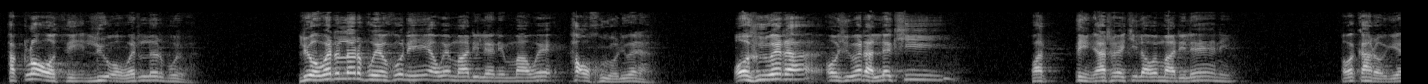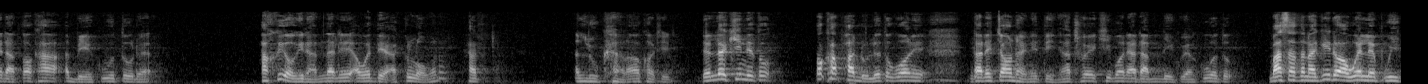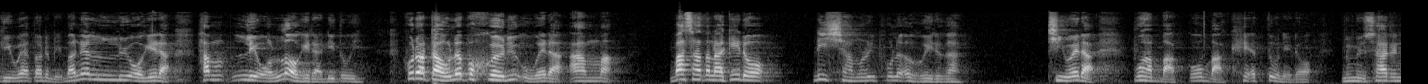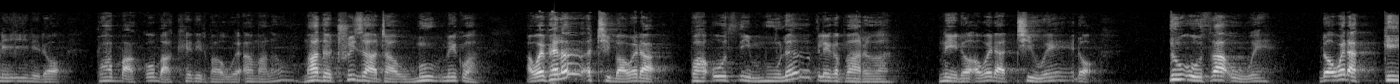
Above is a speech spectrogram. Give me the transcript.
ဟကလောအသီလူအဝဲတလဘွေပါလူအဝဲတလဘွေခုနေအဝဲမာဒီလဲနေမဝဲဟောက်ခူရောဒီဝဲတာအော်ဟူဝဲတာအော်ဟူဝဲတာလက်ခိဘာတင်ညာထွဲခိလောဝဲမာဒီလဲနေ အဝဲကတော့ကြီးတာတော့ခအဘေကူတို့တဲ့ဟာခိရောကြီးတာနဲ့အဝဲတဲ့အကလောမနော်ဟာအလူခံတော့ခေါ်တီလက်ခိနေတော့တော့ခဖတ်လို့လေတော့ကောနေဒါတဲ့ကြောင်းထိုင်နေတင်ညာထွဲခိဘောနဲ့အတာမေကွယ်ကူတော့ဘာသာတနာကိတော့အဝဲလေပွီကီဝဲတော့တပြီဘာနဲ့လူအော်ကေတာဟမ်လီအော်လော့ကေတာဒီတူခုတော့တောက်လေပခွေဒီဦးဝဲတာအာမဘာသာတနာကိတော့ဒီရှာမရီဖိုးလေအဝေတကချီဝဲတာဘွားပါကောပါခဲအတုနေတော့မမစာတနီဤနေတော့ ဘွားပါကောပါခဲဒီတပါဝဲအာမလော mother teresa တာဦးမူမေကွာအဝဲဖဲလားအထီပါဝဲတာဘွားအိုးစီမူလေကလေကပါတော့နေတော့အဝဲတာထီဝဲတော့သူ့ဥသဥဝဲတော့အဝဲတာကီ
